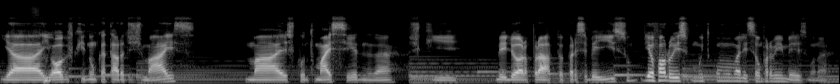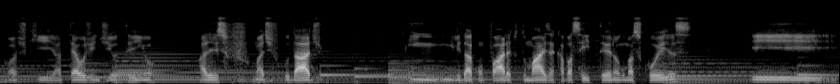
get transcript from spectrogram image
E aí, óbvio que nunca é tarde demais, mas quanto mais cedo, né? Acho que melhor para perceber isso. E eu falo isso muito como uma lição para mim mesmo, né? Eu acho que até hoje em dia eu tenho, às vezes, uma dificuldade em, em lidar com falha e tudo mais, acaba aceitando algumas coisas. E,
